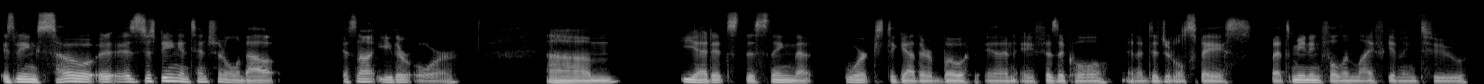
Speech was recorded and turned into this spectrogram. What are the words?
is being so is just being intentional about it's not either or. Um yet it's this thing that works together both in a physical and a digital space that's meaningful and life-giving to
